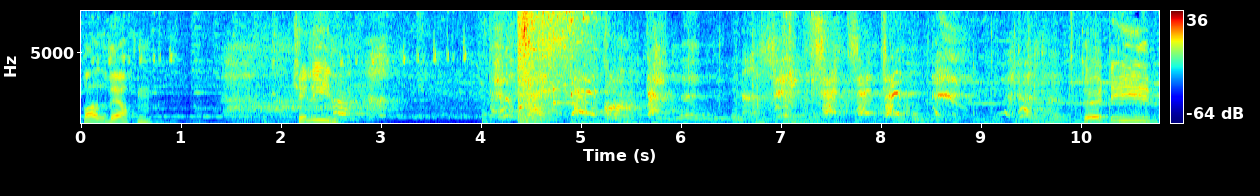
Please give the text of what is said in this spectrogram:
Vase werfen. Kill ihn. Töte ihn.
